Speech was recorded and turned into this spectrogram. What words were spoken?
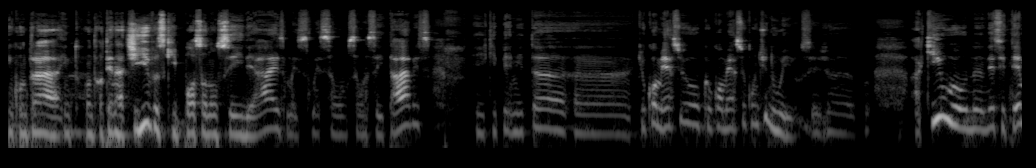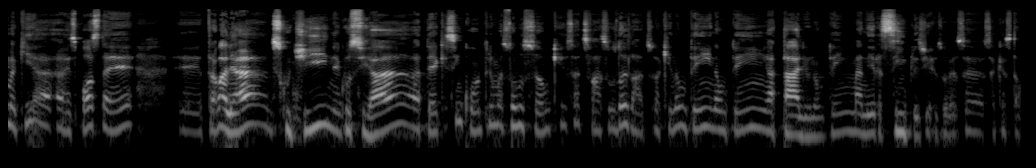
encontrar, encontrar alternativas que possam não ser ideais, mas, mas são, são aceitáveis e que permita uh, que o comércio que o comércio continue. Ou seja, aqui o, nesse tema aqui a, a resposta é, é, trabalhar, discutir, negociar até que se encontre uma solução que satisfaça os dois lados. Aqui não tem não tem atalho, não tem maneira simples de resolver essa, essa questão.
